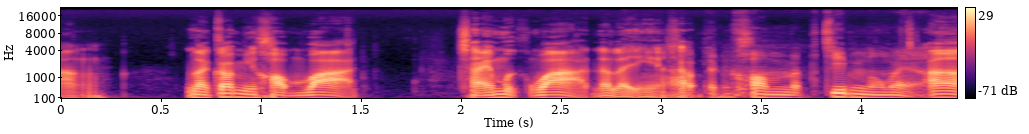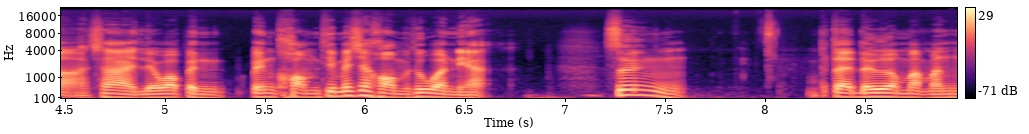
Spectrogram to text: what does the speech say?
าง แล้วก็มีคอมวาดใช้หมึกวาดอะไรอย่างเงี้ยครับเป็นคอมแบบจิ้มลงไปเหรออ่าใช่เรียกว่าเป็นเป็นคอมที่ไม่ใช่คอมทุกวันเนี้ยซึ่งแต่เดิมอะมัน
